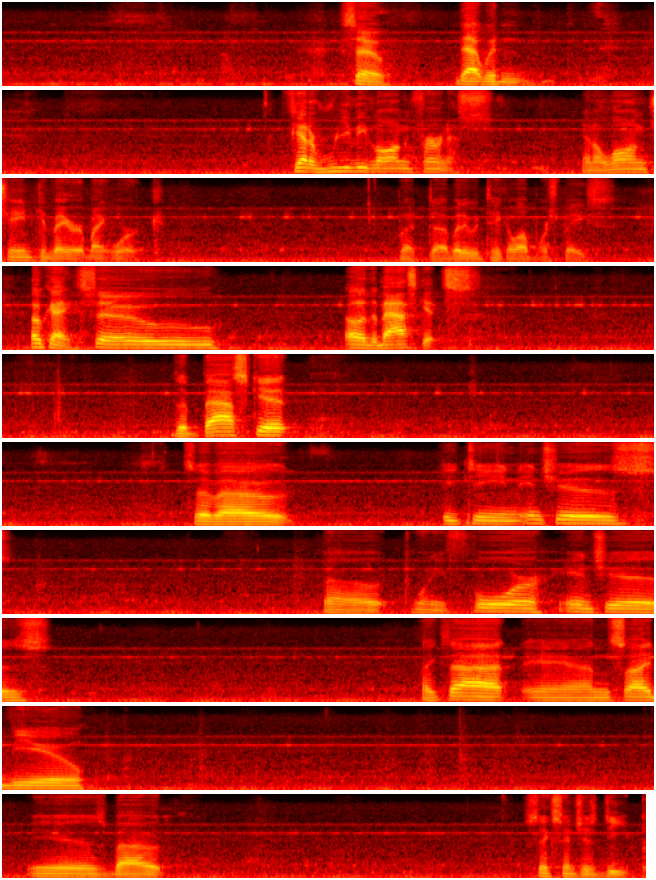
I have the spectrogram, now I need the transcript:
So that wouldn't, if you had a really long furnace and a long chain conveyor, it might work. But, uh, but it would take a lot more space. Okay, so, oh, the baskets. The basket, so about 18 inches about 24 inches like that and side view is about six inches deep.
